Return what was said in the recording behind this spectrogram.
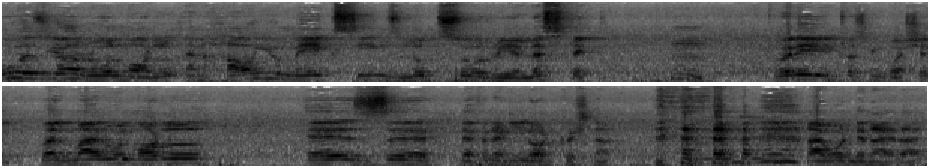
says who is your role model and how you make scenes look so realistic very interesting question well my role model is uh, definitely Lord Krishna. I won't deny that.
